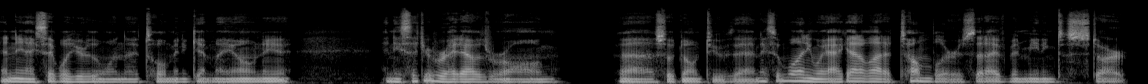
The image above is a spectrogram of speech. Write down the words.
And I said, well, you're the one that told me to get my own. And he said, you're right. I was wrong. Uh, so don't do that. And I said, well, anyway, I got a lot of Tumblrs that I've been meaning to start.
